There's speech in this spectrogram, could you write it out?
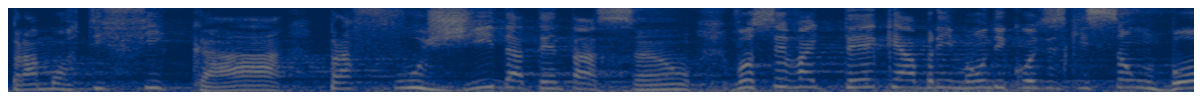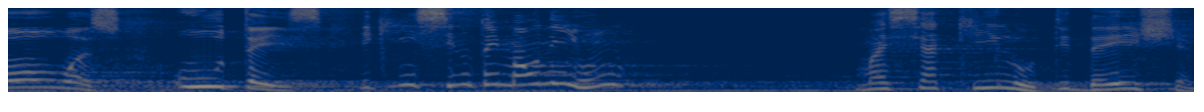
para mortificar, para fugir da tentação, você vai ter que abrir mão de coisas que são boas, úteis e que em si não tem mal nenhum. Mas se aquilo te deixa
